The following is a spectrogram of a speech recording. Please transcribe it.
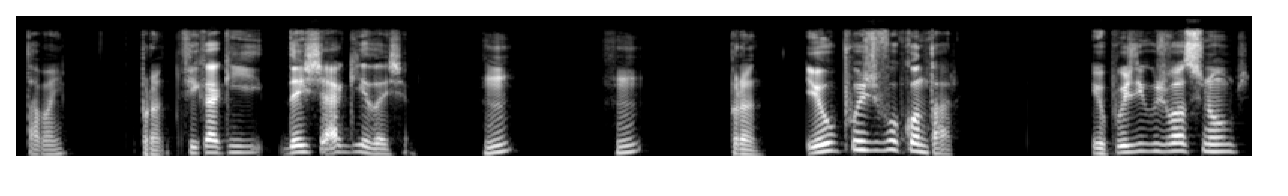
Está bem? Pronto, fica aqui, deixa aqui, deixa. Hum? Hum? Pronto, eu depois vou contar. Eu depois digo os vossos nomes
